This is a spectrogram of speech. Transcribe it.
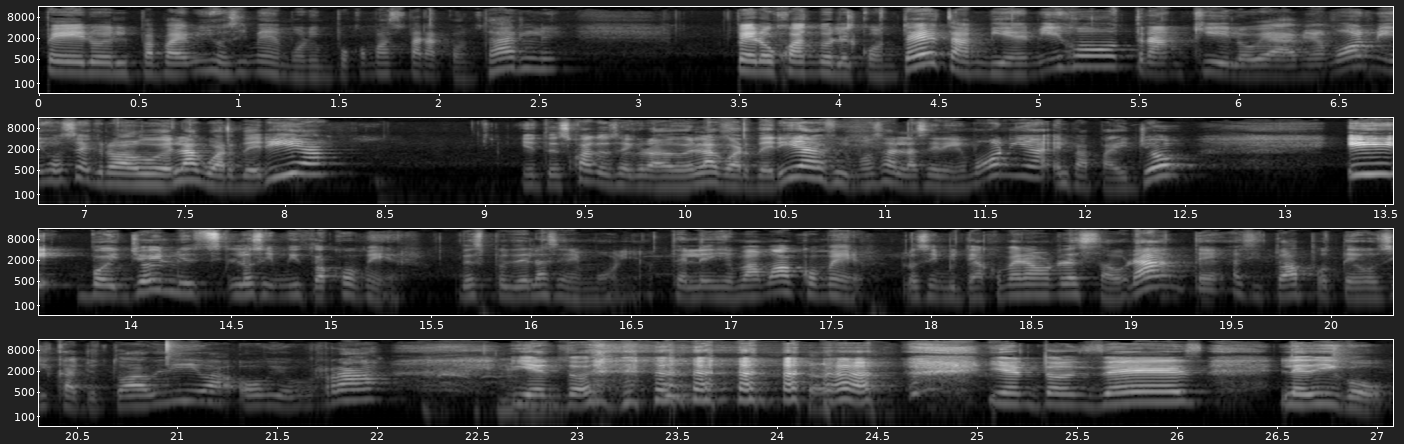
pero el papá de mi hijo sí me demoré un poco más para contarle. Pero cuando le conté, también mi hijo, tranquilo, vea, mi amor, mi hijo se graduó de la guardería. Y entonces cuando se graduó de la guardería, fuimos a la ceremonia, el papá y yo. Y voy yo y los, los invito a comer después de la ceremonia. Entonces le dije, vamos a comer. Los invité a comer a un restaurante, así toda apoteósica, yo toda viva, obvio, ra. Y entonces, y entonces le digo,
